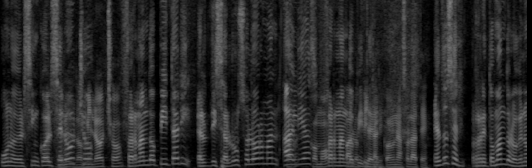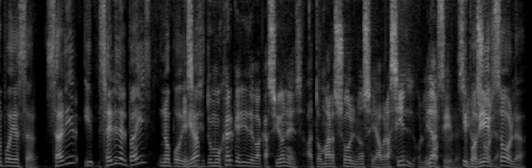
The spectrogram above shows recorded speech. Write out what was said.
uno del 5 del Del 08. 2008. Fernando Pitari, él dice el ruso Lorman, alias Como Fernando Pablo Pitari. Pitari, con una sola T. Entonces, retomando lo que no podía hacer, salir, y, salir del país no Es podía. decir, si tu mujer quería ir de vacaciones a tomar sol, no sé, a Brasil, olvidate. Imposible. y podía ir sola,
